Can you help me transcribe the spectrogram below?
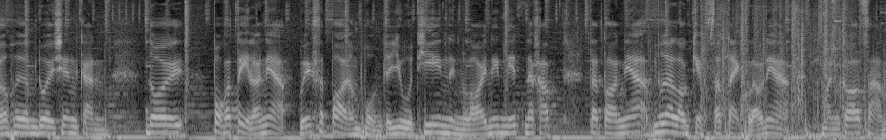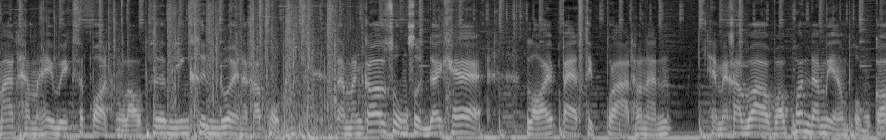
ก็เพิ่มด้วยเช่นกัน โดยปกติแล้วเนี่ยเวกสปอร์ตของผมจะอยู่ที่ 100 นิดๆนะครับ แต่ตอนนี้เมื่อเราเก็บสแต็กแล้วเนี่ย มันก็สามารถทำให้เวกสปอร์ตของเราเพิ่มยิ่งขึ้นด้วยนะครับผม แต่มันก็สูงสุดได้แค่ 180 กว่าเท่านั้น ห็นไหมครับว่าวัพพอนดาเมจของผมก็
